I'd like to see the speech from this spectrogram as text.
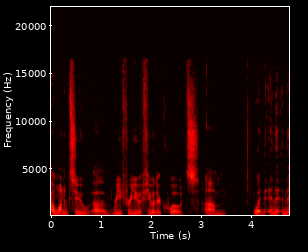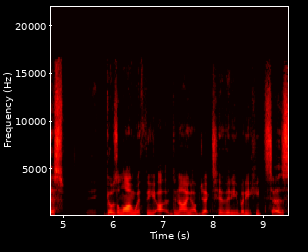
I wanted to uh, read for you a few other quotes. Um, what, and, and this goes along with the uh, denying objectivity, but he, he says,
